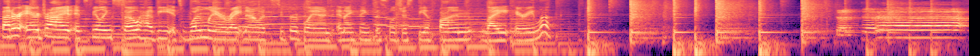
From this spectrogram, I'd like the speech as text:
better air dried. It's feeling so heavy. It's one layer right now. It's super bland and I think this will just be a fun, light, airy look. Da, da, da.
